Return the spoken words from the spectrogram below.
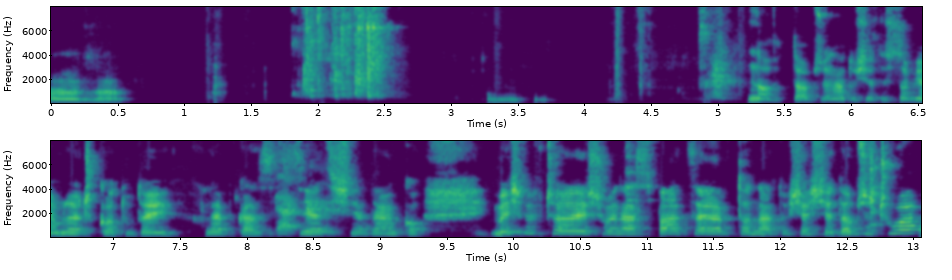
Aha. Mhm. No dobrze, Natusia, ty sobie mleczko, tutaj chlebka, Tak. zjedz śniadanko. Myśmy wczoraj szły na spacer, to Natusia się dobrze czuła,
